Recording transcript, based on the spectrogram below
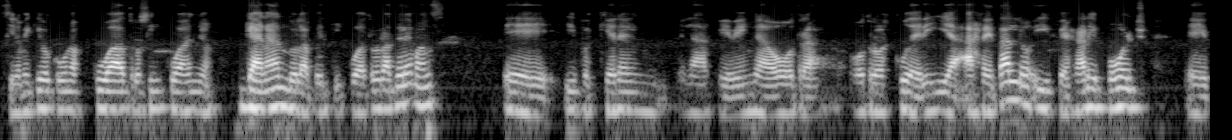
si no me equivoco, unos 4 o 5 años ganando las 24 horas de Le Mans eh, y pues quieren la que venga otra, otra escudería a retarlo y Ferrari, Porsche, eh,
